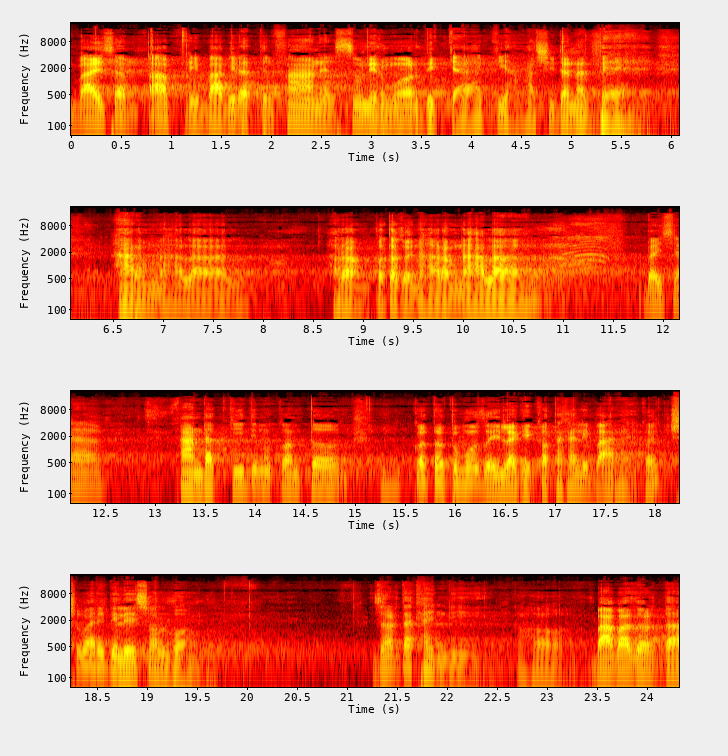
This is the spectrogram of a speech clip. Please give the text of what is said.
বাইসা বাপরে বাবিরাতের ফানের সুনের মোর দিকা কি হাসিটা না দেয়। হারাম না হালাল? হারাম, কথা কয় না, হারাম না হালাল? বাইসা ঠান্ডাত কি দিব কম তো? কথা তো মজাই লাগে, কথা খালি বার হয়। কয়েক সুবারি দিলে চলব। জর্দা খাইনি হ বাবা জর্দা,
